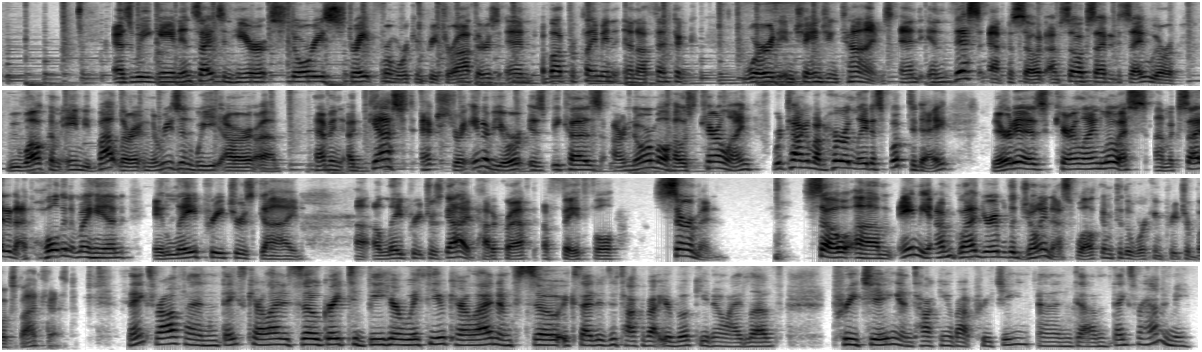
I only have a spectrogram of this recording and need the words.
As we gain insights and hear stories straight from working preacher authors and about proclaiming an authentic word in changing times. And in this episode, I'm so excited to say we are we welcome Amy Butler. And the reason we are uh, having a guest extra interviewer is because our normal host, Karoline, we're talking about her latest book today. There it is, Karoline Lewis. I'm excited. I'm holding it in my hand, a lay preacher's guide, uh, a lay preacher's guide, how to craft a faithful sermon. So, um, Amy, I'm glad you're able to join us. Welcome to the Working Preacher Books podcast. Thanks, Rolf, and thanks, Karoline. It's so great to be here with you, Karoline. I'm so excited to talk about your book. You know, I love preaching and talking about preaching, and um, thanks for having me.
